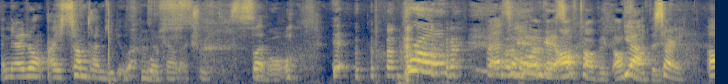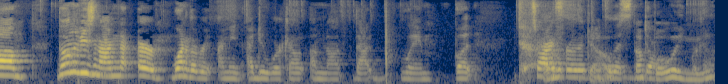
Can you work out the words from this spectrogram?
I mean I don't I sometimes I do work out actually. But Small. it, bro that's a okay, whole okay, off topic. Off yeah, topic. sorry. Um, the only reason I'm not, or one of the, re- I mean, I do work out. I'm not that lame, but sorry for the people that Stop don't. bullying me.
